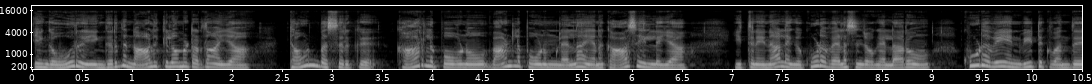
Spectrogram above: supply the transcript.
எங்கள் ஊர் இங்கேருந்து நாலு கிலோமீட்டர் தான் ஐயா. டவுன் பஸ் இருக்குது காரில் போகணும் வேனில் போகணும்னு எல்லாம் எனக்கு ஆசை இல்லையா. இத்தனை நாள் எங்கள் கூட வேலை செஞ்சவங்க எல்லாரும் கூடவே என் வீட்டுக்கு வந்து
